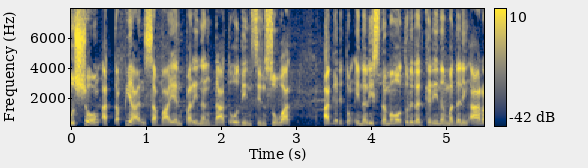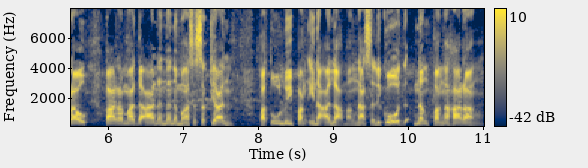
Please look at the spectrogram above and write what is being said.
Kusyong at Tapian sa bayan pa rin ng Dato Odin Sinsuwat. Agad itong inalis ng mga otoridad kaninang madaling araw para madaanan na ng mga sasakyan. Patuloy pang inaalam ang nasa likod ng pangaharang.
